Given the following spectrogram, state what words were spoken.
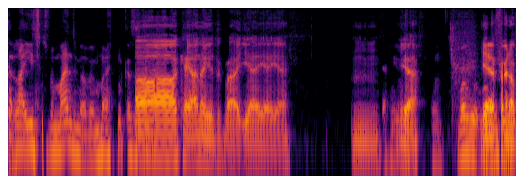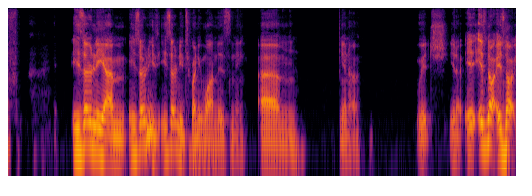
like he just reminds me of him, man. Because Oh, okay. I know you're talking about. Yeah, yeah, yeah. Mm, yeah, yeah. Fair enough. He's only um he's only he's only 21, isn't he? Um, you know, which you know it, it's not it's not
